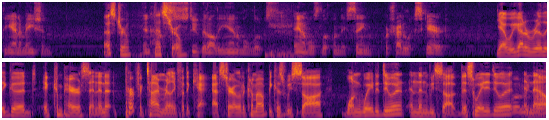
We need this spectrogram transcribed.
the animation That's true. and how That's true. stupid all the animal looks animals look when they sing or try to look scared. Yeah, we got a really good uh, comparison and a perfect time really for the Cats trailer to come out because we saw one way to do it and then we saw this way to do it Well, we and both now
